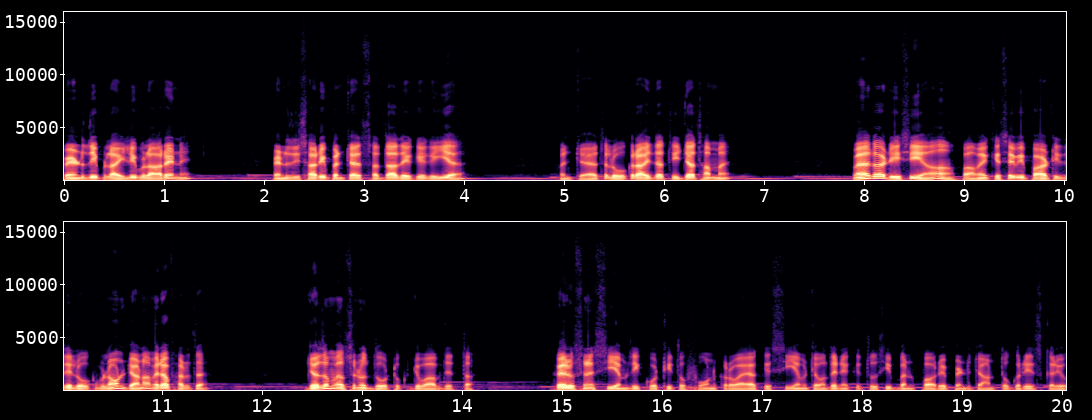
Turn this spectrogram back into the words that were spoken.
ਪਿੰਡ ਦੀ ਭਲਾਈ ਲਈ ਬੁਲਾ ਰਹੇ ਨੇ। ਪਿੰਡ ਦੀ ਸਾਰੀ ਪੰਚਾਇਤ ਸੱਦਾ ਦੇ ਕੇ ਗਈ ਹੈ। ਪੰਚਾਇਤ ਲੋਕ ਰਾਜ ਦਾ ਤੀਜਾ ਥੰਮ ਹੈ। ਮੈਂ ਤਾਂ ਡੀਸੀ ਹਾਂ, ਭਾਵੇਂ ਕਿਸੇ ਵੀ ਪਾਰਟੀ ਦੇ ਲੋਕ ਬੁਲਾਉਣ ਜਾਣਾ ਮੇਰਾ ਫਰਜ਼ ਹੈ। ਜਦੋਂ ਮੈਂ ਉਸ ਨੂੰ ਦੋ ਟੁਕ ਜਵਾਬ ਦਿੱਤਾ, ਫਿਰ ਉਸਨੇ ਸੀਐਮ ਦੀ ਕੋਠੀ ਤੋਂ ਫੋਨ ਕਰਵਾਇਆ ਕਿ ਸੀਐਮ ਚਾਹੁੰਦੇ ਨੇ ਕਿ ਤੁਸੀਂ ਬਨਭੌਰੇ ਪਿੰਡ ਜਾਣ ਤੋਂ ਗੁਰੇਜ਼ ਕਰਿਓ।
